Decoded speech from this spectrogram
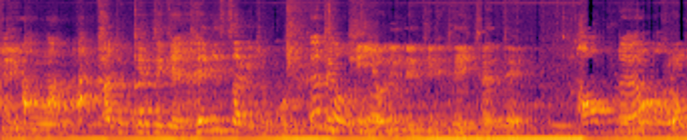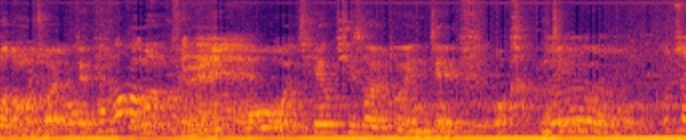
그리고 가족끼리 테니스 하기 좋고, 그쵸, 특히 그쵸. 연인들끼리 데이트할 때. 아 그래요? 그런 거 너무 좋아요. 이제 어, 건강한 공원. 들리고, 체육시설도 이제, 뭐, 가, 이제, 뭐, 음, 그쵸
